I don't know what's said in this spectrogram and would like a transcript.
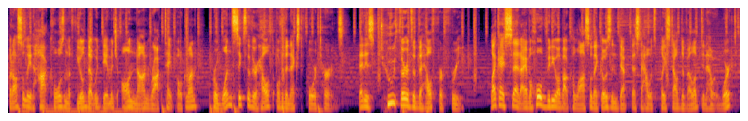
but also laid hot coals in the field that would damage all non-rock type Pokemon for one-sixth of their health over the next 4 turns. That is two-thirds of the health for free. Like I said, I have a whole video about Coalossal that goes in depth as to how its playstyle developed and how it worked,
